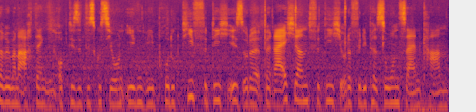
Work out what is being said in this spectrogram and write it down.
darüber nachdenken, ob diese Diskussion irgendwie produktiv für dich ist oder bereichernd für dich oder für die Person sein kann.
